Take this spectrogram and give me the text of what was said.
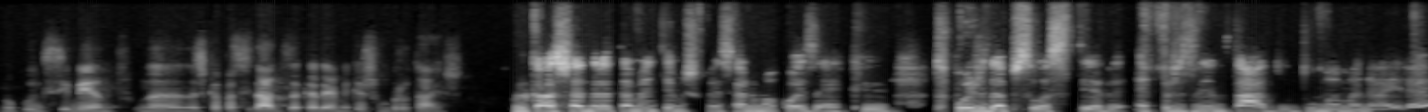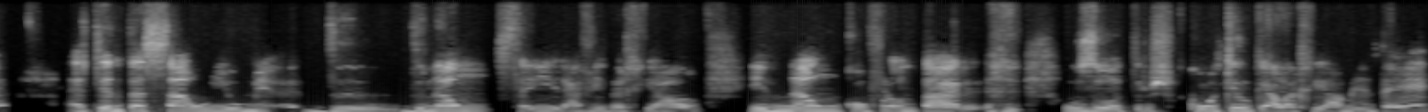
no conhecimento, nas capacidades académicas são brutais. Porque, Alexandra, também temos que pensar numa coisa: é que depois da pessoa se ter apresentado de uma maneira, a tentação e o de, de não sair à vida real e de não confrontar os outros com aquilo que ela realmente é,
